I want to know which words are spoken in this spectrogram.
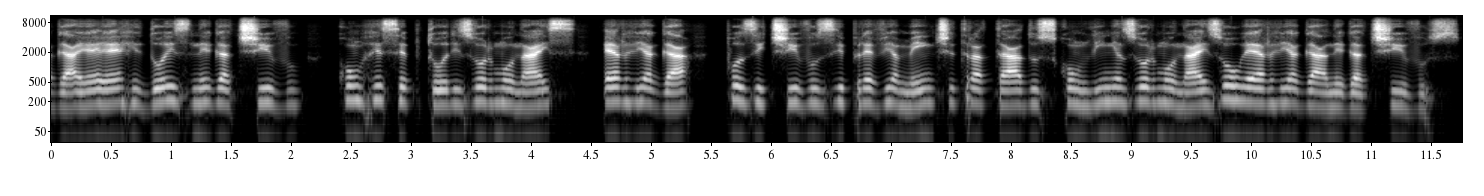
HER2 negativo, com receptores hormonais, RH, positivos e previamente tratados com linhas hormonais ou RH negativos.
